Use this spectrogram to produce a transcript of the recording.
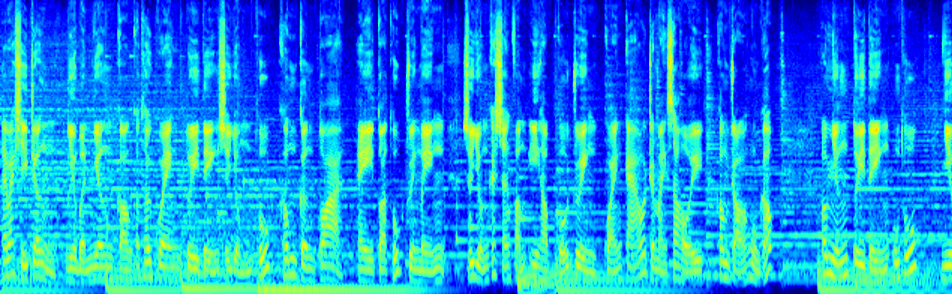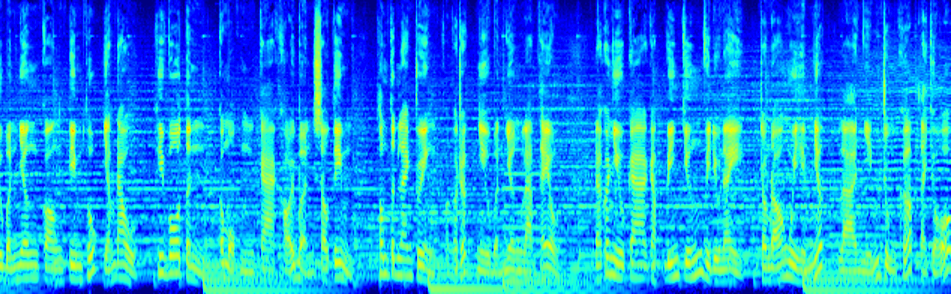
Theo bác sĩ Trân, nhiều bệnh nhân còn có thói quen tùy tiện sử dụng thuốc không cần toa hay toa thuốc truyền miệng, sử dụng các sản phẩm y học cổ truyền quảng cáo trên mạng xã hội không rõ nguồn gốc. Không những tùy tiện uống thuốc, nhiều bệnh nhân còn tiêm thuốc giảm đau khi vô tình có một ca khỏi bệnh sau tiêm. Thông tin lan truyền và có rất nhiều bệnh nhân làm theo. Đã có nhiều ca gặp biến chứng vì điều này, trong đó nguy hiểm nhất là nhiễm trùng khớp tại chỗ.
